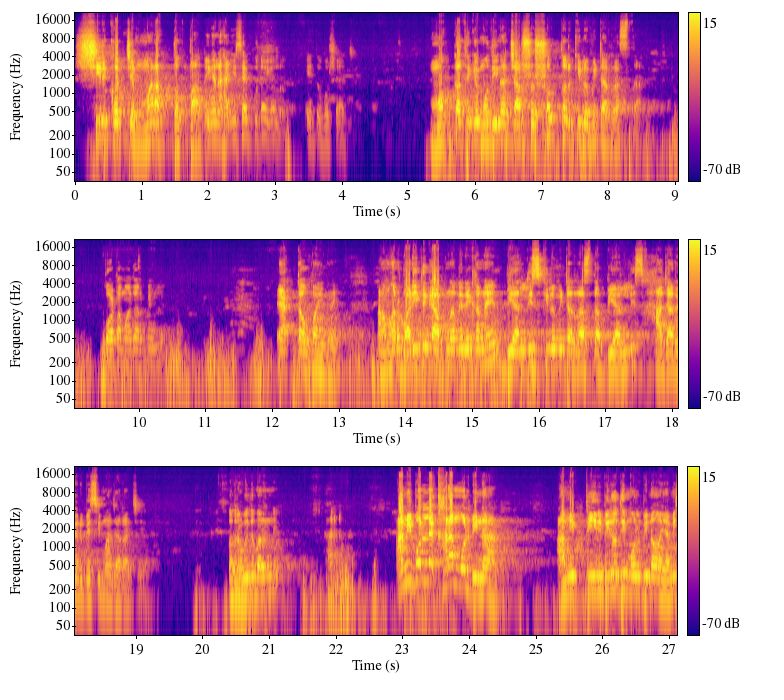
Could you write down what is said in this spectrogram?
শির করছে মারাত্মক পাপ। এখানে হাজি সাহেব কোথায় গেল? এই তো বসে আছে। মক্কা থেকে মদিনা চারশো সত্তর কিলোমিটার রাস্তা। কটা মাজার পেলে? একটা উপায় নাই। আমার বাড়ি থেকে আপনাদের এখানে বিয়াল্লিশ কিলোমিটার রাস্তা, বিয়াল্লিশ হাজারের বেশি মাজার আছে। কথাটা বুঝতে পারেননি? হ্যাঁ। আমি বললে খারাপ বলবি না। আমি পীর বিরোধী মলবি নয়, আমি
